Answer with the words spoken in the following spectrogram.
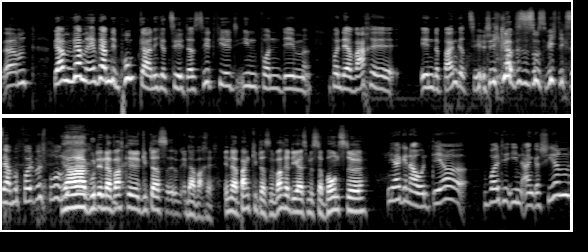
ähm, wir, haben, wir, haben, wir haben den Punkt gar nicht erzählt, dass Hitfield ihn von dem von der Wache in der Bank erzählt. Ich glaube, das ist so das Wichtigste, haben wir voll übersprungen. Ja, gut, in der Wache gibt das, äh, in der Wache, in der Bank gibt das eine Wache, die heißt Mr. Bonestill. Ja, genau. Und der wollte ihn engagieren.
